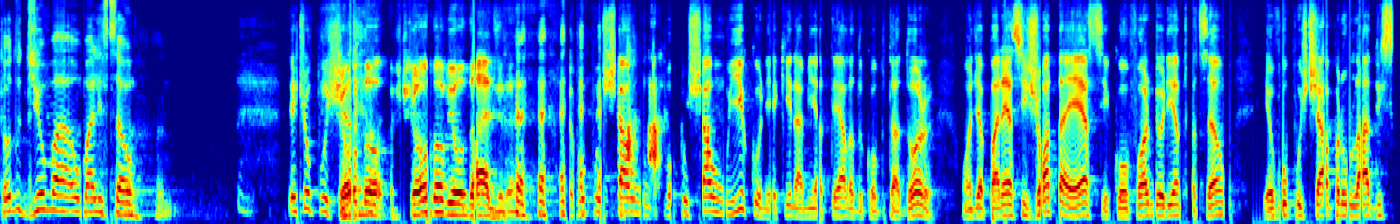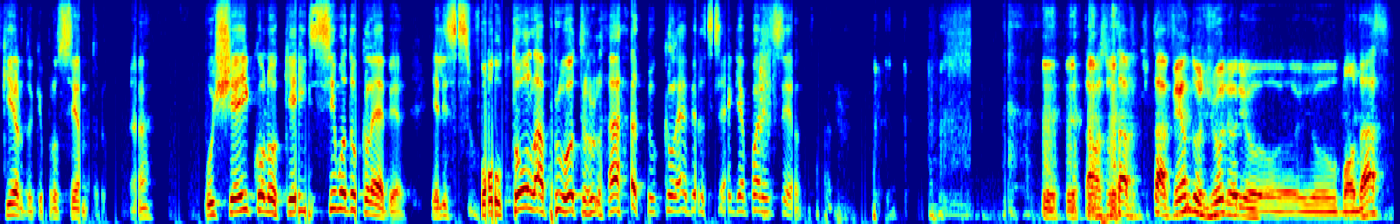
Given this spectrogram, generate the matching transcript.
Todo dia uma, uma lição. Deixa eu puxar. Show, do, show da humildade, né? Eu vou puxar, um, vou puxar um ícone aqui na minha tela do computador, onde aparece JS, conforme orientação. Eu vou puxar para o lado esquerdo, aqui para o centro. Né? Puxei e coloquei em cima do Kleber. Ele voltou lá para o outro lado, o Kleber segue aparecendo. Tá, mas tu tá, tu tá vendo o Júnior e o, e o Baldasso?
